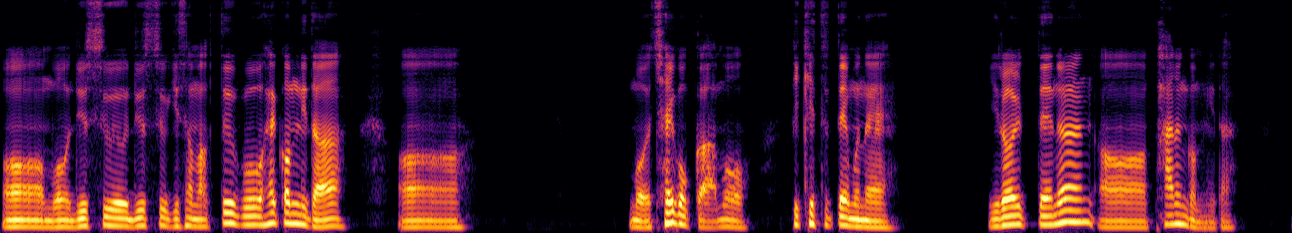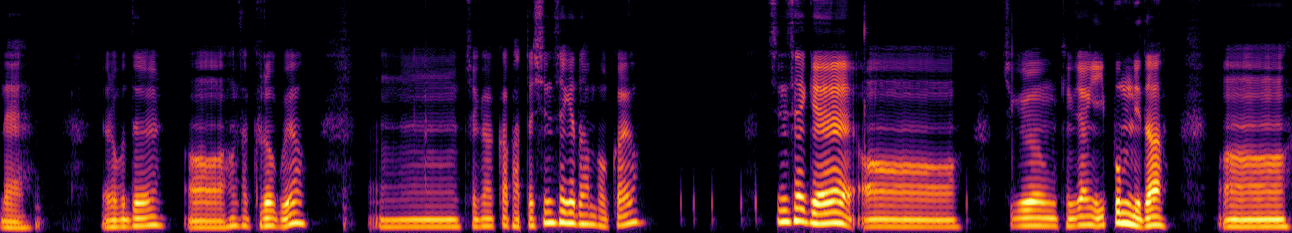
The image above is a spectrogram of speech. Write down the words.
어뭐 뉴스 뉴스 기사 막 뜨고 할 겁니다. 어 뭐 최고가 뭐 빅히트 때문에 이럴 때는 어 파는 겁니다. 네. 여러분들 어 항상 그러고요. 음 제가 아까 봤던 신세계도 한번 볼까요? 신세계 어 지금 굉장히 이쁩니다. 어,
